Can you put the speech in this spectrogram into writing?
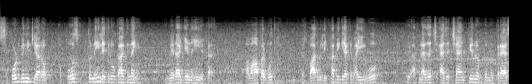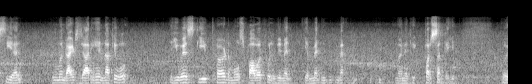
सपोर्ट भी नहीं किया और अपोज तो नहीं, लेकिन वो कहा कि नहीं, मेरा ये नहीं है और वहाँ पर बहुत अखबार में लिखा भी गया कि भाई वो अपना as as a champion of democracy and human rights जा रही हैं, ना कि वो यूएस की थर्ड मोस्ट पावरफुल वीमेन या मैंने कि पर्सन कहिए तो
